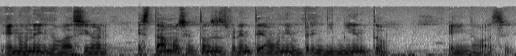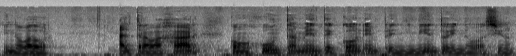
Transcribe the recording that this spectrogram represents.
en una innovación, Estamos entonces frente a un emprendimiento e innovador. Al trabajar conjuntamente con emprendimiento e innovación,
